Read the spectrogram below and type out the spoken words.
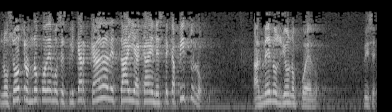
Nosotros no podemos explicar cada detalle acá en este capítulo. Al menos yo no puedo. Dice,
